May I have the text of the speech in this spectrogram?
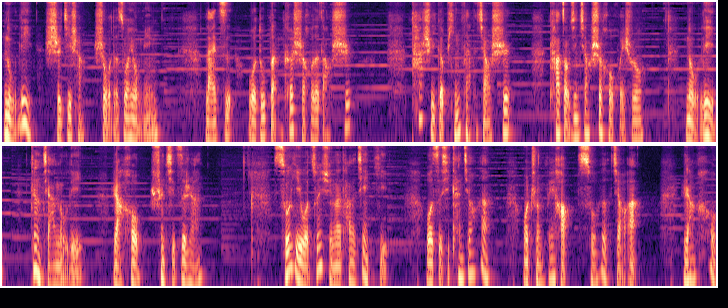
努力实际上是我的座右铭，来自我读本科时候的导师。他是一个平凡的教师。他走进教室后会说：“努力。”更加努力，然后顺其自然。所以我遵循了他的建议，我仔细看教案，我准备好所有的教案，然后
